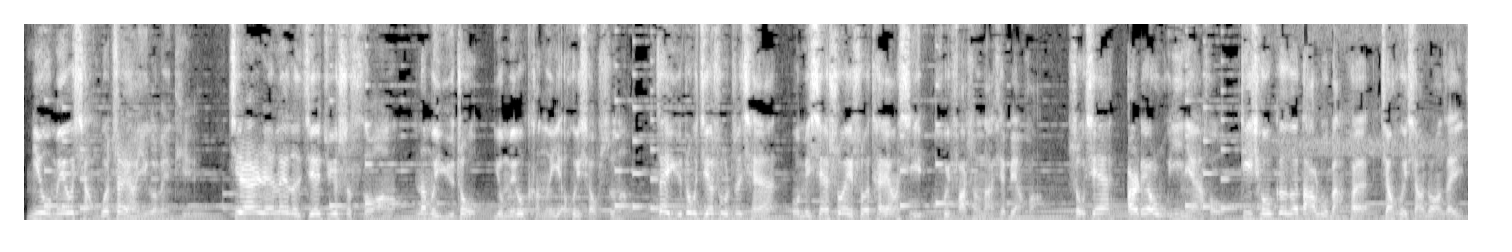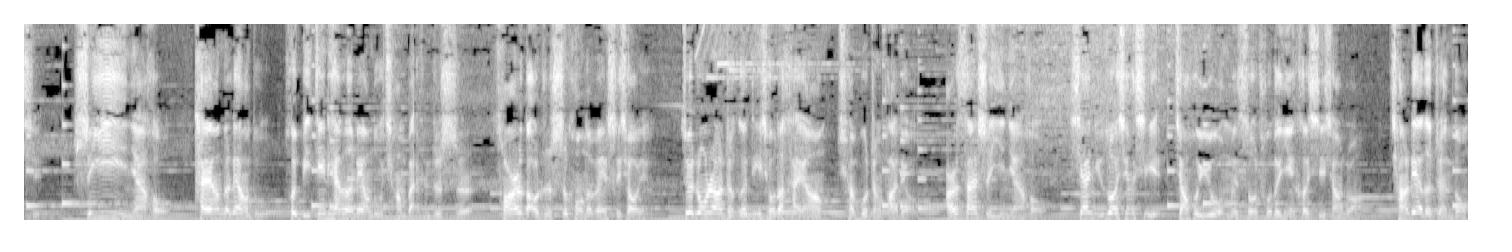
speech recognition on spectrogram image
你有没有想过这样一个问题？既然人类的结局是死亡，那么宇宙有没有可能也会消失呢？在宇宙结束之前，我们先说一说太阳系会发生哪些变化。首先，二点五亿年后，地球各个大陆板块将会相撞在一起；十一亿年后，太阳的亮度会比今天的亮度强百分之十，从而导致失控的温室效应，最终让整个地球的海洋全部蒸发掉。而三十亿年后，仙女座星系将会与我们所处的银河系相撞。强烈的震动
